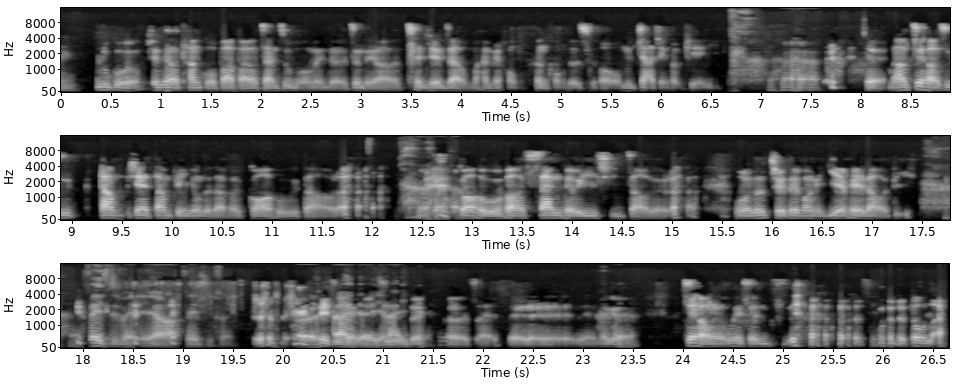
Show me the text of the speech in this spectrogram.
嗯，如果现在要糖果爸爸要赞助我们的，真的要趁现在我们还没红很红的时候，我们价钱很便宜。对，然后最好是当现在当兵用的那个刮胡刀了，刮胡刀三合一洗澡的了，我都绝对帮你夜配到底。痱子粉也要，痱子粉，痱子粉也来一堆，二三，对对对对对，那个最好那个卫生纸什么的都来，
